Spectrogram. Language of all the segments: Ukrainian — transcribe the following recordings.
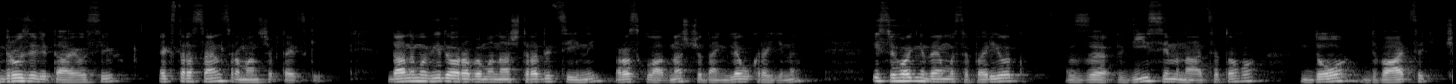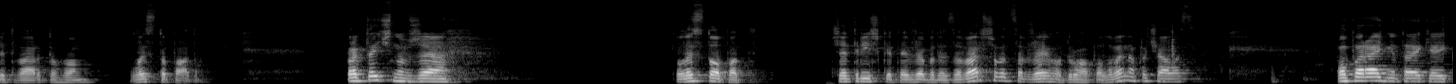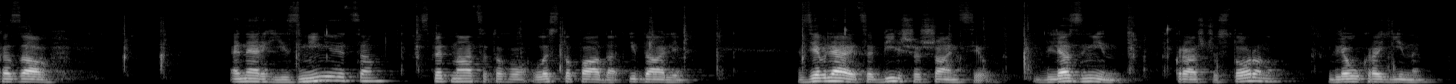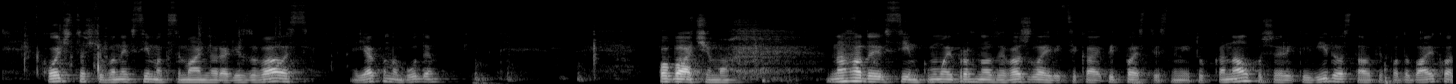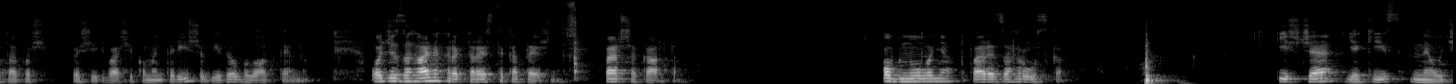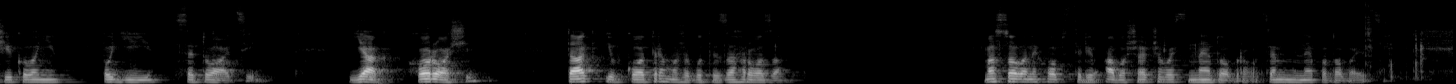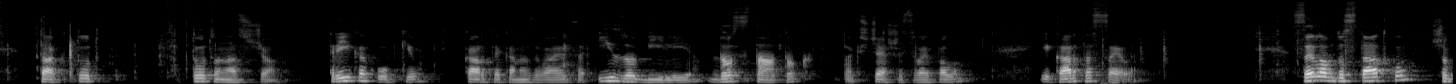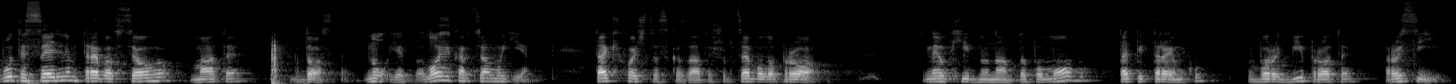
Друзі, вітаю усіх! Екстрасенс Роман Шептицький. В даному відео робимо наш традиційний розклад на щодень для України. І сьогодні дивимося період з 18 до 24 листопада. Практично вже листопад ще трішки та вже буде завершуватися, вже його друга половина почалась. Попередньо, так як я і казав, енергії змінюються з 15 листопада і далі. З'являється більше шансів для змін в кращу сторону для України. Хочеться, щоб вони всі максимально реалізувались. Як воно буде? Побачимо. Нагадую всім, кому мої прогнози важливі, цікаві, підписуйтесь на мій YouTube канал, поширюйте відео, ставте вподобайку, а також пишіть ваші коментарі, щоб відео було активним. Отже, загальна характеристика тижня. Перша карта. Обнулення, перезагрузка. І ще якісь неочікувані події, ситуації. Як хороші, так і вкотре може бути загроза масованих обстрілів або ще чогось недоброго. Це мені не подобається. Так, тут, тут у нас що? Трійка кубків. Карта, яка називається Ізобілія, достаток. Так, ще щось випало. І карта сили. Сила в достатку. Щоб бути сильним, треба всього мати вдосталь. Ну, якби логіка в цьому є. Так і хочеться сказати, щоб це було про необхідну нам допомогу та підтримку в боротьбі проти Росії.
